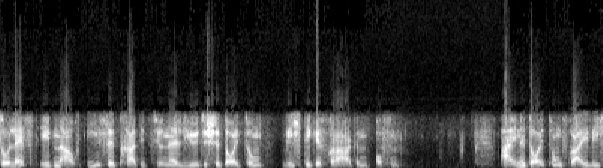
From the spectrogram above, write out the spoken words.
So lässt eben auch diese traditionell jüdische Deutung wichtige Fragen offen. Eine Deutung freilich,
